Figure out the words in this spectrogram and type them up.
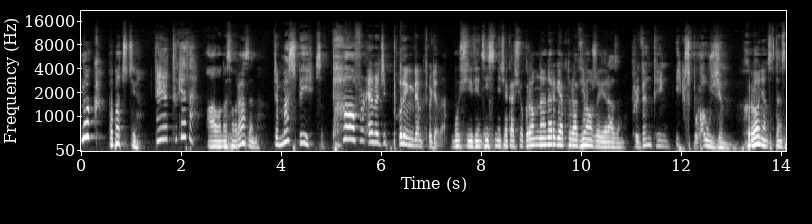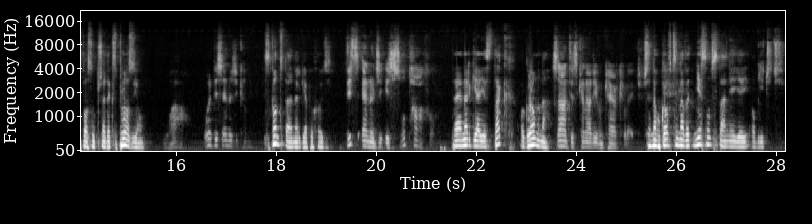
Look, Popatrzcie, they're together. a one są razem. There must be some powerful energy putting them together, Musi więc istnieć jakaś ogromna energia, która wiąże je razem, preventing explosion. chroniąc w ten sposób przed eksplozją. Wow. Where this energy coming? Skąd ta energia pochodzi? This energy is so powerful. Ta energia jest tak ogromna, Scientists cannot even calculate. że naukowcy nawet nie są w stanie jej obliczyć.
